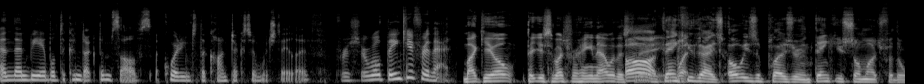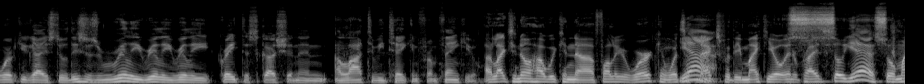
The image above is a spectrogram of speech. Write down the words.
and then be able to conduct themselves according to the context in which they live. For sure. Well, thank you for that. Mikey O, thank you so much for hanging out with us Oh, today. thank What- you guys. Always a pleasure. And thank you so much for the work you guys do. This is really, really, really great discussion and a lot to be taken from. Thank you. I'd like to know how we can uh, follow your work and what's Yeah. up next with the Mikey O Enterprise. So, yeah, so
